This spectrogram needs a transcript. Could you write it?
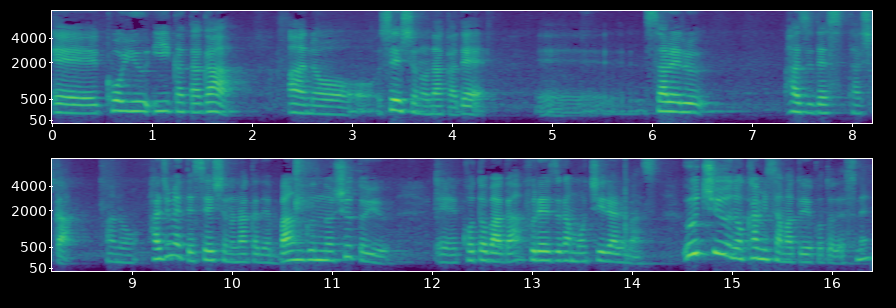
えー、こういう言い方があの聖書の中で、えー、されるはずです。確か。あの初めて聖書の中で万軍の主という、えー、言葉がフレーズが用いられます。宇宙の神様ということですね。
